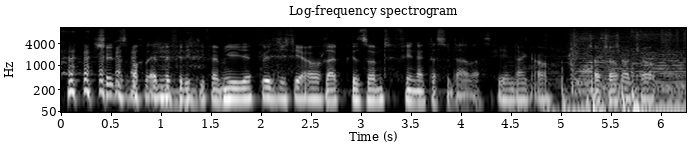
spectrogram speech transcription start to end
Schönes Wochenende für dich, die Familie. Wünsche ich dir auch. Bleib gesund. Vielen Dank, dass du da warst. Vielen Dank auch. Ciao, ciao. Ciao, ciao.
